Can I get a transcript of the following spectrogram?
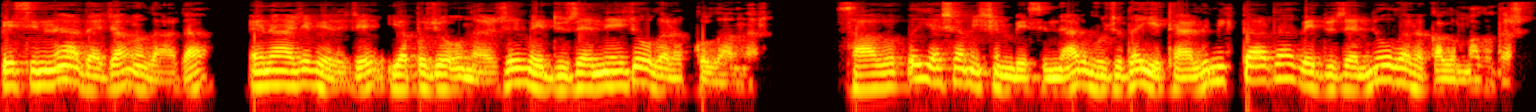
Besinler de canlılarda enerji verici, yapıcı onarıcı ve düzenleyici olarak kullanılır. Sağlıklı yaşam için besinler vücuda yeterli miktarda ve düzenli olarak alınmalıdır.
